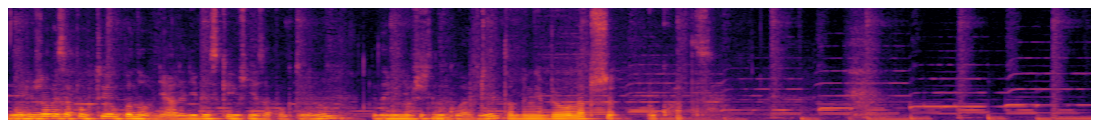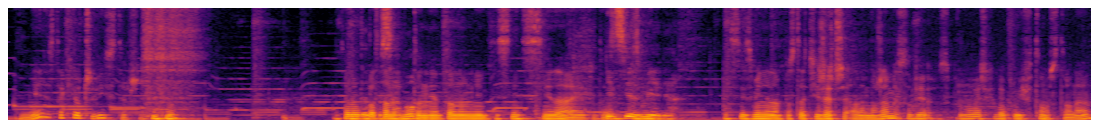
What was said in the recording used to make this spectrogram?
No, różowe zapunktują ponownie, ale niebieskie już nie zapunktują. Bynajmniej przy tym Właśnie. układzie. To by nie było lepszy układ. Nie jest takie oczywiste wszystko. Ten Nadal układ to nam, to, nie, to nam nic, nic nie daje tutaj. Nic nie zmienia. Nic nie zmienia nam postaci rzeczy, ale możemy sobie spróbować chyba pójść w tą stronę,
